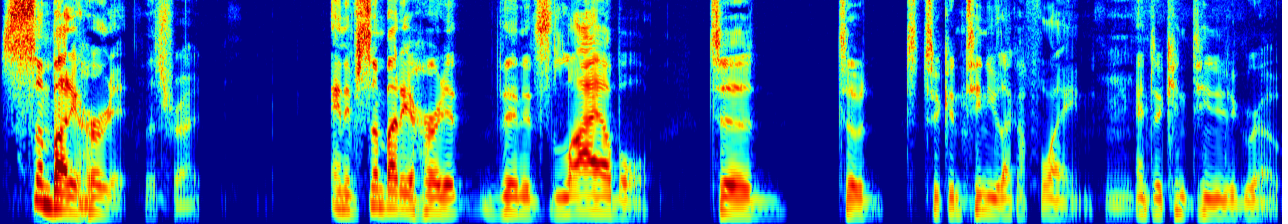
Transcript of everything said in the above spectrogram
somebody heard it. That's right. And if somebody heard it, then it's liable to to to continue like a flame and to continue to grow.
